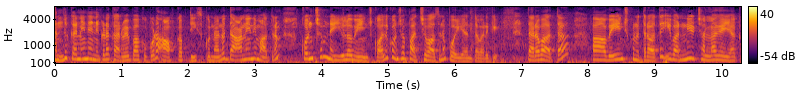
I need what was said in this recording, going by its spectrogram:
అందుకని నేను ఇక్కడ కరివేపాకు కూడా హాఫ్ కప్ తీసుకున్నాను. దానిని మాత్రం కొంచెం నెయ్యిలో వేయించుకోవాలి. కొంచెం పచ్చివాసన పోయేంతవరకు తర్వాత వేయించుకున్న తర్వాత ఇవన్నీ చల్లగా అయ్యాక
